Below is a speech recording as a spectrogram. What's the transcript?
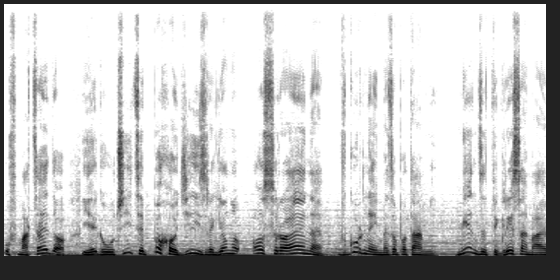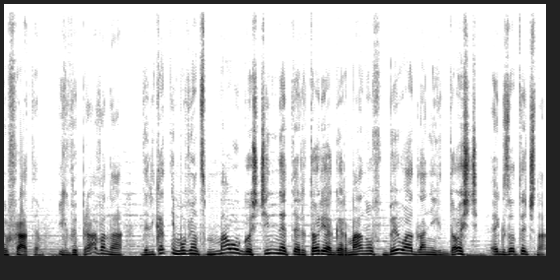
Ów Macedo i jego łucznicy pochodzili z regionu Osroene w górnej Mezopotamii między Tygrysem a Eufratem. Ich wyprawa na, delikatnie mówiąc, mało gościnne terytoria Germanów była dla nich dość egzotyczna.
